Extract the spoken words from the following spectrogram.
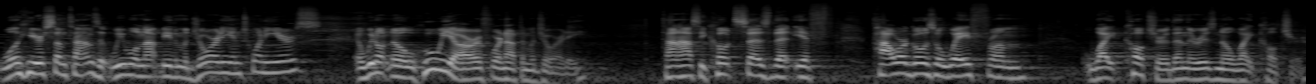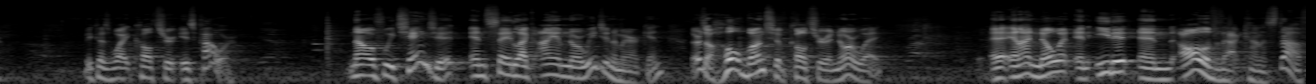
We'll hear sometimes that we will not be the majority in 20 years, and we don't know who we are if we're not the majority. Ta-Nehisi Coates says that if power goes away from white culture, then there is no white culture, because white culture is power. Now, if we change it and say, like, I am Norwegian American, there's a whole bunch of culture in Norway and I know it and eat it and all of that kind of stuff.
